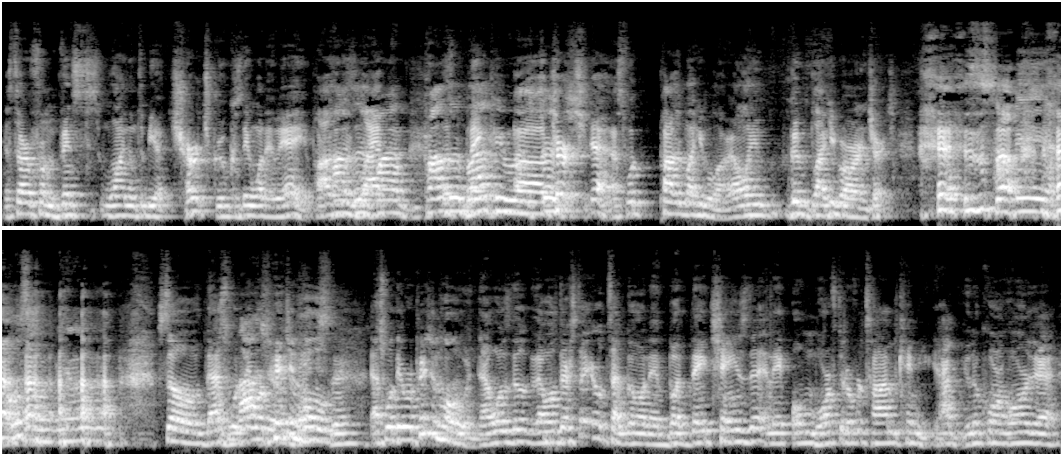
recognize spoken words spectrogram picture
It started from Vince wanting them to be a church group because they wanted, hey, positive, Positive black, black- positive black people in uh, church. Yeah, that's what positive black people are. Only good black people are in church. so, I mean, most of you know. So that's what they were pigeonholed. That's what they were pigeonholed with. That was the, that was their stereotype going in. But they changed it and they morphed it over time. Became have unicorn horns, they have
